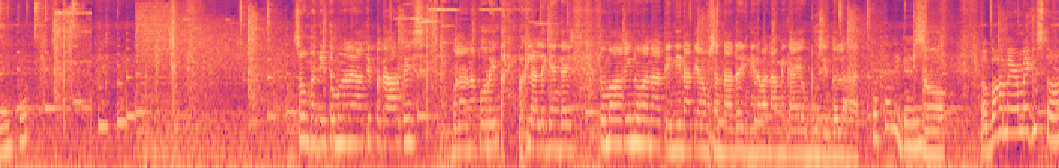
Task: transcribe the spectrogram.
Ayun po. So hanggang dito muna na natin pag-harvest. Wala na po rin tayong paglalagyan guys. Itong mga kinuha natin, hindi natin alam kung saan. Hindi naman namin kaya ubusin to lahat. Totally guys. So, Oh, baka mayroong may gusto.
